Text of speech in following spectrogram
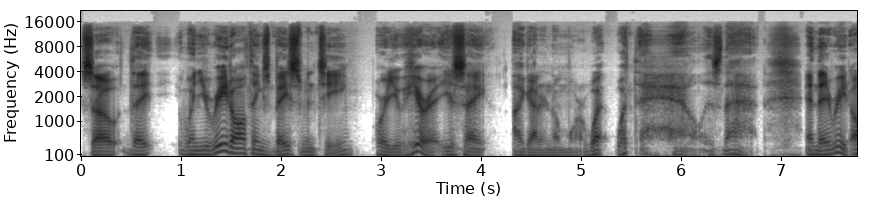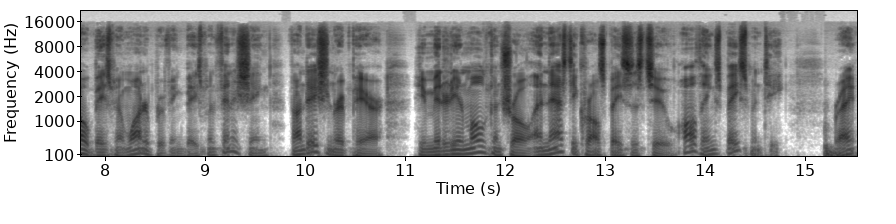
So they, when you read all things basementy or you hear it, you say, I got to know more. What what the hell is that? And they read, oh, basement waterproofing, basement finishing, foundation repair, humidity and mold control, and nasty crawl spaces too. All things basementy right?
